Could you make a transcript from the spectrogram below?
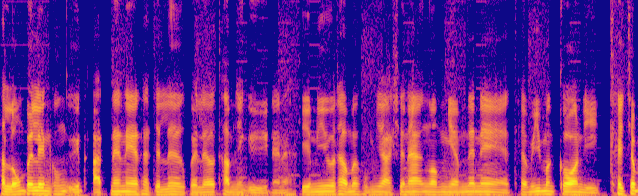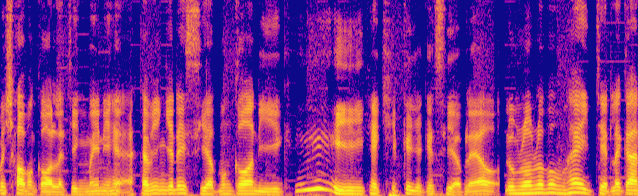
ถ้าลงไปเล่นคงอึดอัดแน่ๆถ้าจะเลิกไปแล้วทำอย่างอื่นนะนะเกมนี้ก็ทำให้ผมอยากชนะงอมเงียมแน่ๆแถมมีมังกรอีกใครจะไม่ชอบมังกรล่ะจริงไหมเนี่ยแถมยังจะได้เสียบมังกรอีกเฮ้ยแค่คิดก็อยากจะเสียบแล้วรวมๆแล้วผมให้เจ็ดละกัน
